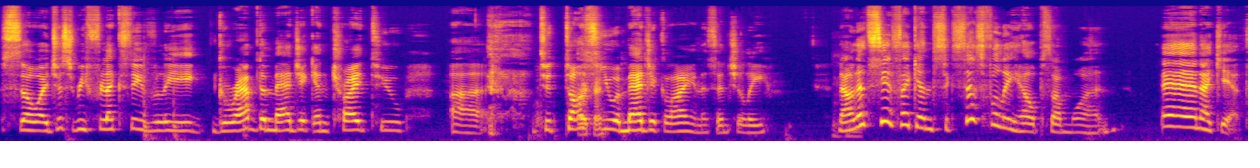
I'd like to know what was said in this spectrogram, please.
So I just reflexively grab the magic and try to uh, to toss Okay. you a magic line, essentially. Now let's see if I can successfully help someone, and I can't.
